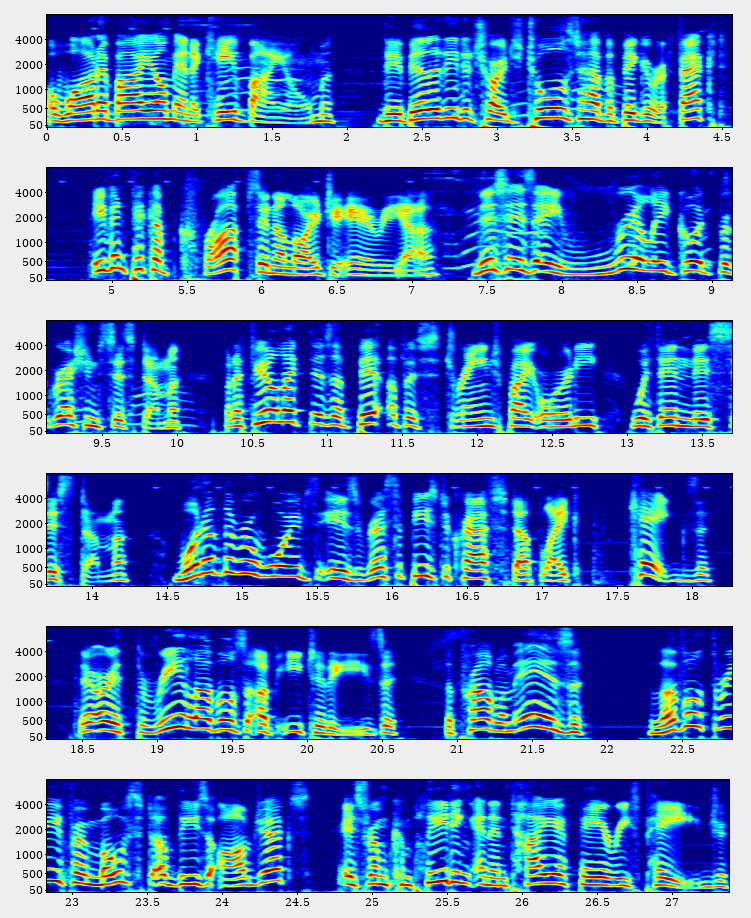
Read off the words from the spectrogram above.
a water biome and a cave biome. The ability to charge tools to have a bigger effect, even pick up crops in a larger area. This is a really good progression system, but I feel like there's a bit of a strange priority within this system. One of the rewards is recipes to craft stuff like kegs. There are three levels of each of these. The problem is, level 3 for most of these objects is from completing an entire fairy's page.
